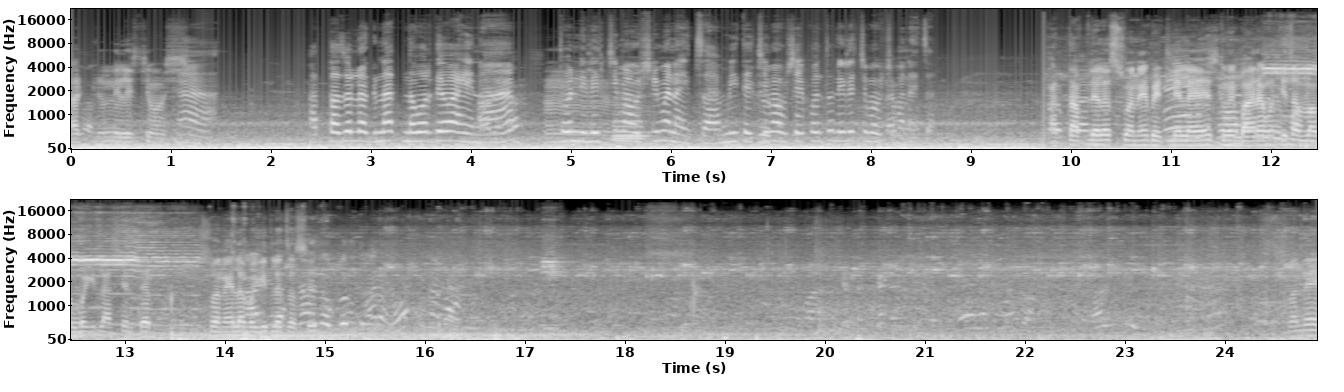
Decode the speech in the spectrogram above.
आक- निलेशची मावशी. हा. आता जो लग्नात नवरदेव आहे ना तो निलेशची मावशी म्हणायचा. मी त्याची मावशी आहे पण तो निलेशची मावशी म्हणायचा. आता आपल्याला सोने भेटलेला आहे तुम्ही बारामतीचा ब्लॉग बघितला असेल तर सोन्याला बघितलंच असेल. सोने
